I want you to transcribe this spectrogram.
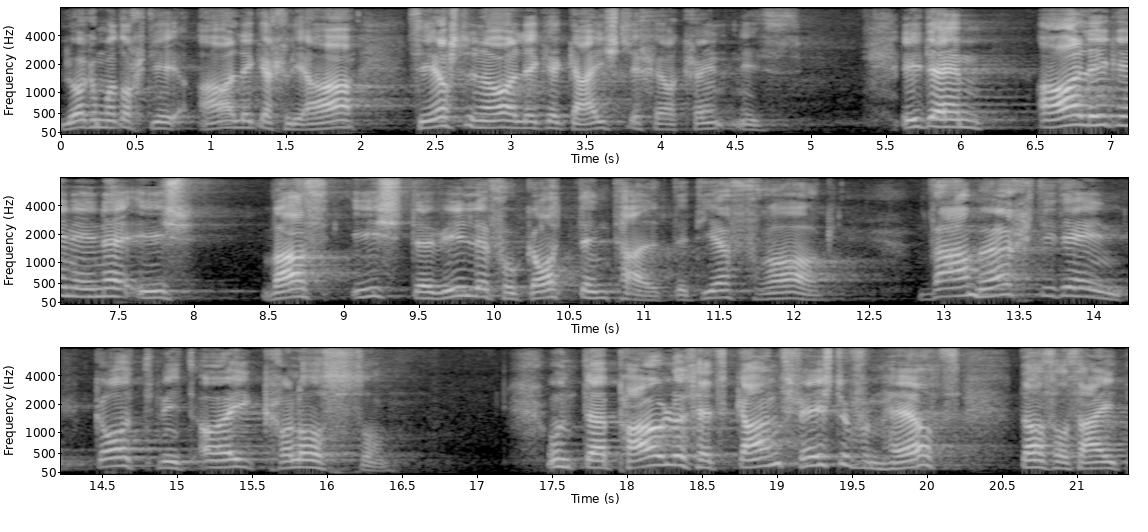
Schauen wir doch die Anliegen ein bisschen an. Das erste Anliegen, geistliche Erkenntnis. In dem Anliegen ist, was ist der Wille von Gott enthalten? Die Frage. Was möchte denn Gott mit euch Kolosser? Und der Paulus hat es ganz fest auf dem Herz, dass er sagt,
